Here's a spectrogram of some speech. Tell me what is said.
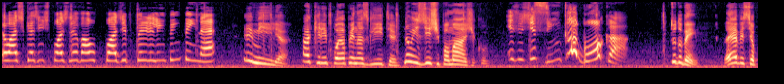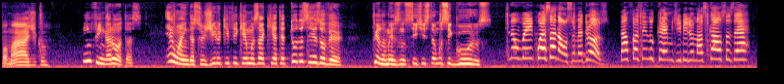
eu acho que a gente pode levar o pó de pirilim pim pim, né? Emília, aquele pó é apenas glitter. Não existe pó mágico. Existe sim, cala a boca! Tudo bem, leve seu pó mágico. Enfim, garotas, eu ainda sugiro que fiquemos aqui até tudo se resolver. Pelo menos no sítio estamos seguros. Não vem com essa não, seu medroso. Tá fazendo creme de brilho nas calças, é?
